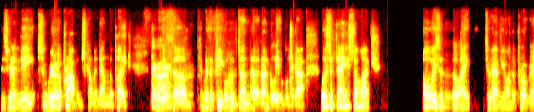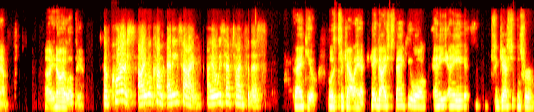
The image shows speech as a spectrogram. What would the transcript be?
There's going to be some real problems coming down the pike there with, uh, with the people who've done an unbelievable job. Melissa, thanks so much. Always a delight to have you on the program. Uh, you know, I love you. Of course. I will come anytime. I always have time for this. Thank you, Melissa Callahan. Hey guys, thank you all. Any any suggestions for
